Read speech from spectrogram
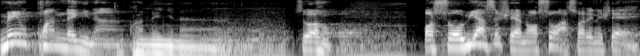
Me nkwa nna nyinaa. No so ɔsɔ wiase hwɛ na ɔsɔ asɔre ne hwɛ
